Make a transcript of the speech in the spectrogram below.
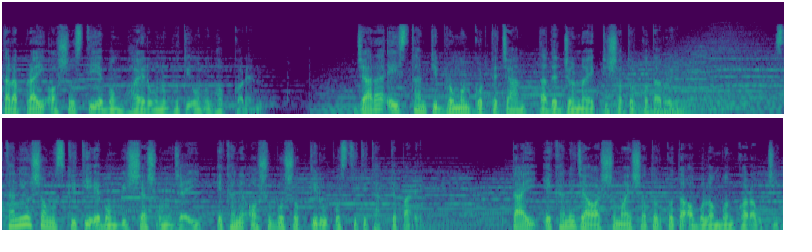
তারা প্রায় অস্বস্তি এবং ভয়ের অনুভূতি অনুভব করেন। যারা এই স্থানটি ভ্রমণ করতে চান, তাদের জন্য একটি সতর্কতা রইল। স্থানীয় সংস্কৃতি এবং বিশ্বাস অনুযায়ী, এখানে অশুভ শক্তির উপস্থিতি থাকতে পারে। তাই এখানে যাওয়ার সময় সতর্কতা অবলম্বন করা উচিত।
